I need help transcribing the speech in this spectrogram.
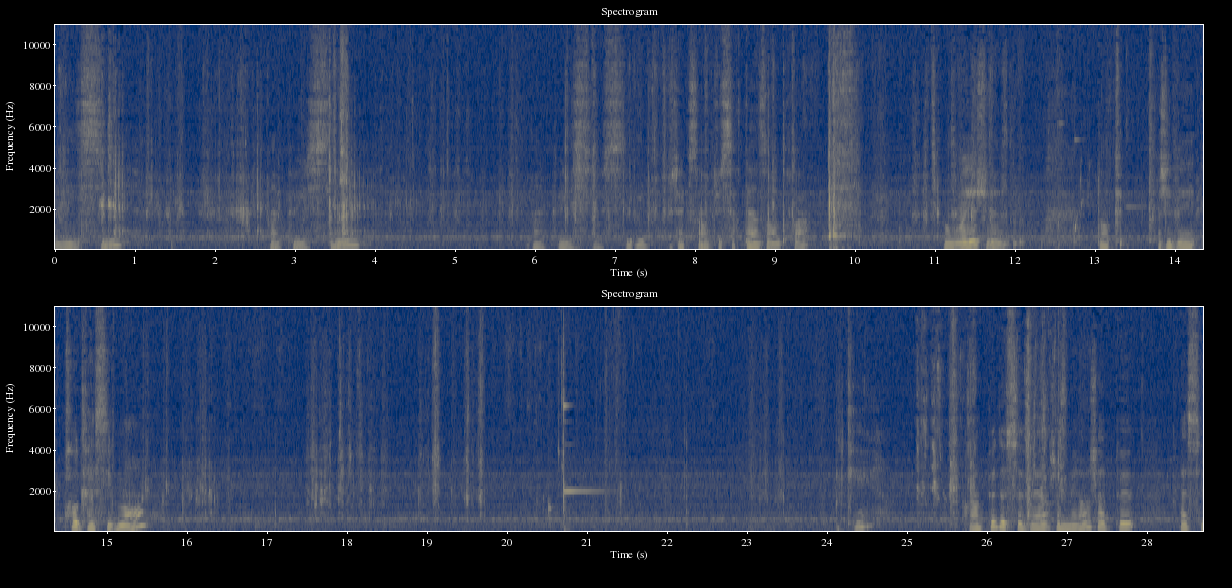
ici, un peu ici, un peu ici aussi. J'accentue certains endroits. Donc, vous voyez, je, donc j'y vais progressivement. je prends un peu de ce vert, je mélange un peu à ce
